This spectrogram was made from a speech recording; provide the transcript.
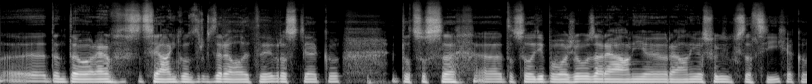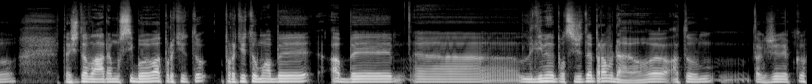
eh, ten teorem sociální konstrukce reality, prostě jako to, co se, eh, to, co lidi považují za reálný, reálný ve svých důsledcích, jako. Takže ta vláda musí bojovat proti, to, proti tomu, aby, aby uh, lidi měli pocit, že to je pravda, jo, a to, takže jako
